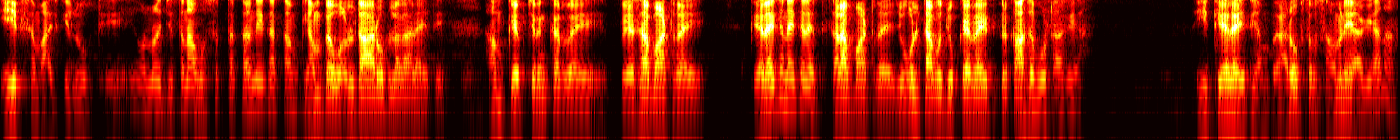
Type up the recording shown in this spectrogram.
एक समाज के लोग थे, उन्होंने जितना हो सकता करने का काम किया। हम पे उल्टा आरोप लगा रहे थे। हम कैप्चरिंग कर रहे, पैसा बांट रहे। कह रहे कि नहीं कह रहे थे? शराब बांट रहे। जो उल्टा वो जो कह रहे थे, फिर कहाँ से वोट आ गया? ये कह रहे थे हम पे। आरोप सब सामने आ गया ना।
